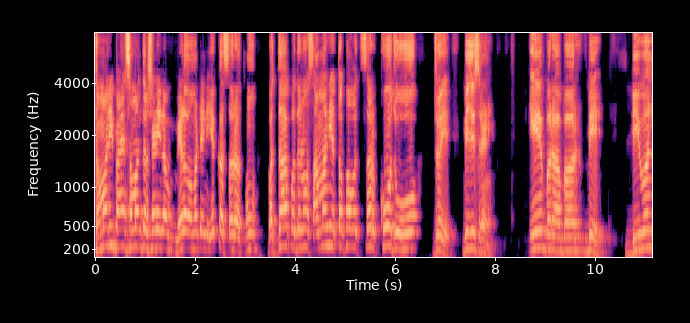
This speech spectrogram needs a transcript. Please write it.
તમારી પાસે સમાંતર શ્રેણીના મેળવવા માટેની એક જ શરત. હું બધા પદનો સામાન્ય તફાવત સરખો જ હોવો જોઈએ, બીજી શ્રેણી. એ બરાબર બે ડી વન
